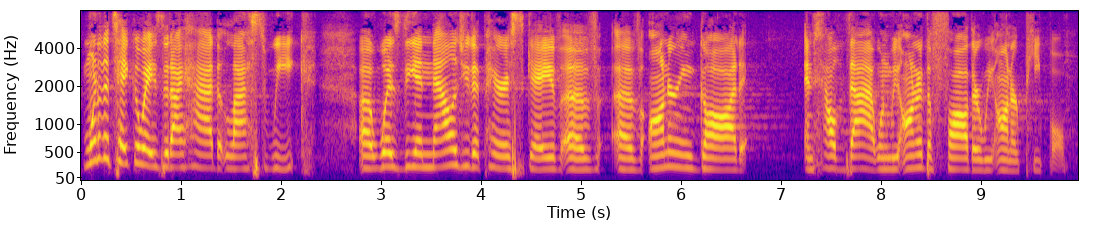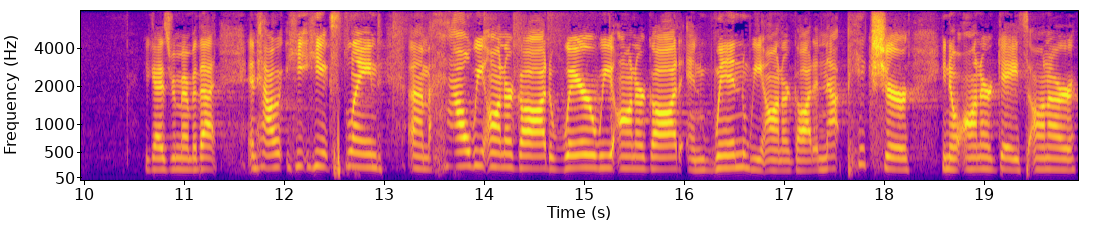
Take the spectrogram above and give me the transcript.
one of the takeaways that I had last week uh, was the analogy that Paris gave of, of honoring God and how that, when we honor the Father, we honor people. You guys remember that? And how he, he explained um, how we honor God, where we honor God, and when we honor God. And that picture, you know, on our gates, on our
